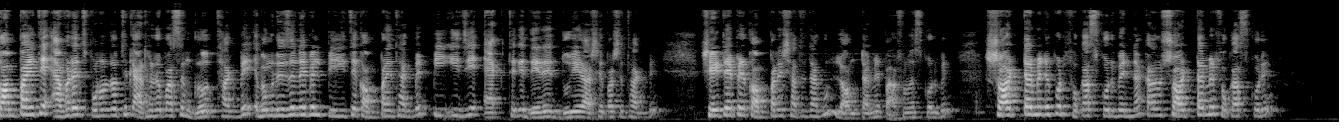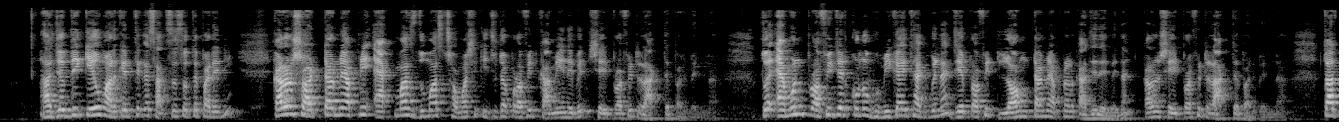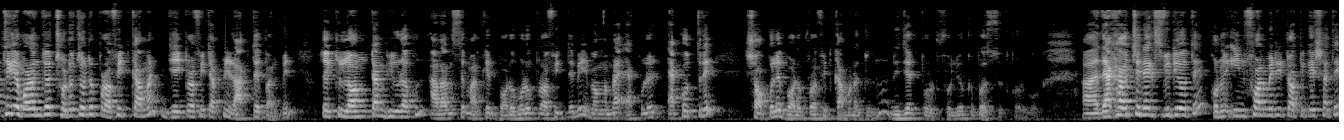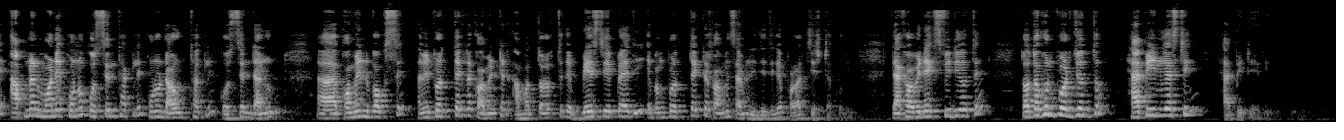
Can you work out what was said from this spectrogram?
কোম্পানিতে অ্যাভারেজ পনেরো থেকে আঠারো পার্সেন্ট গ্রোথ থাকবে এবং রিজনেবল পিইতে কোম্পানি থাকবে। পিই যে এক থেকে দেড়ের দুইয়ের আশেপাশে থাকবে, সেই টাইপের কোম্পানির সাথে থাকুন লং টার্মে পারফরমেন্স করবেন। শর্ট টার্মের উপর ফোকাস করবেন না, কারণ শর্ট টার্মে ফোকাস করে আজ অব্দি কেউ মার্কেট থেকে সাকসেস হতে পারেনি। কারণ শর্ট টার্মে আপনি এক মাস, দু মাস, ছ মাসে কিছুটা প্রফিট কামিয়ে নেবেন, সেই প্রফিট রাখতে পারবেন না। তো এমন প্রফিটের কোনো ভূমিকাই থাকবে না, যে প্রফিট লং টার্মে আপনার কাজে দেবে না, কারণ সেই প্রফিট রাখতে পারবেন না। তার থেকে বরঞ্চ ছোট ছোট প্রফিট কামান, যেই প্রফিট আপনি রাখতে পারবেন। তো একটু লং টার্ম ভিউ রাখুন, আরামসে মার্কেট বড় বড় প্রফিট দেবে এবং আমরা একত্রে সকলে বড় প্রফিট কামানোর জন্য নিজের পোর্টফোলিওকে প্রস্তুত করব। দেখা হচ্ছে নেক্সট ভিডিওতে কোনো ইনফরমেটিভ টপিকের সাথে আপনার মনে কোনো কোশ্চেন থাকলে, কোনো ডাউট থাকলে কোশ্চেন ডালুন কমেন্ট বক্সে আমি প্রত্যেকটা কমেন্টের আমার তরফ থেকে বেস্ট রিপ্লাই দিই এবং প্রত্যেকটা কমেন্টস আমি নিজে থেকে পড়ার চেষ্টা করি। দেখা হবে নেক্সট ভিডিওতে ততক্ষণ পর্যন্ত হ্যাপি ইনভেস্টিং হ্যাপি ট্রেডিং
